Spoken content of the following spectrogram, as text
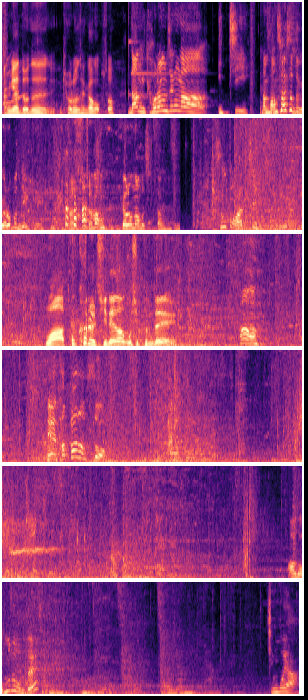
악리야, 너는 결혼 생각 없어? 난 결혼 생각 있지 난 방송에서도 여러 번 얘기해 아, 진짜. 방- 결혼하고 싶다고 죽을 것 같지? 와 토크를 진행하고 싶은데 어 얘네 다 빠졌어 아 너무 좋은데? 친구야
